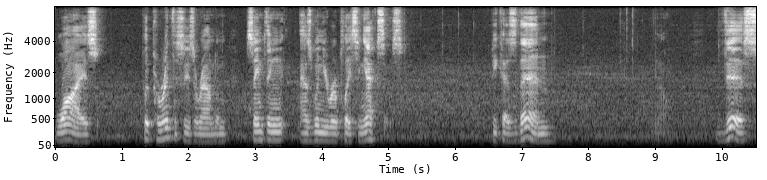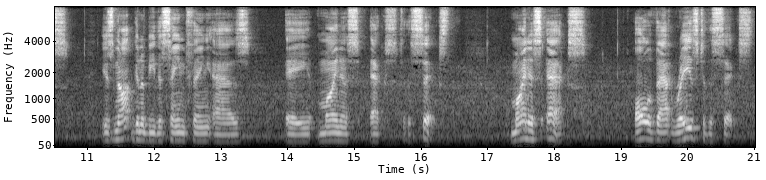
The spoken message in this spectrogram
y's, put parentheses around them, same thing as when you're replacing x's. Because then, you know, this is not going to be the same thing as a minus x to the sixth. Minus x, all of that raised to the sixth,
